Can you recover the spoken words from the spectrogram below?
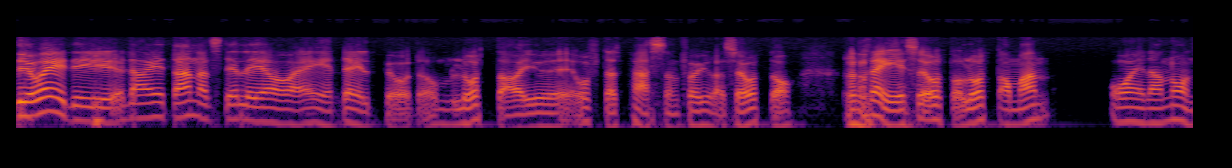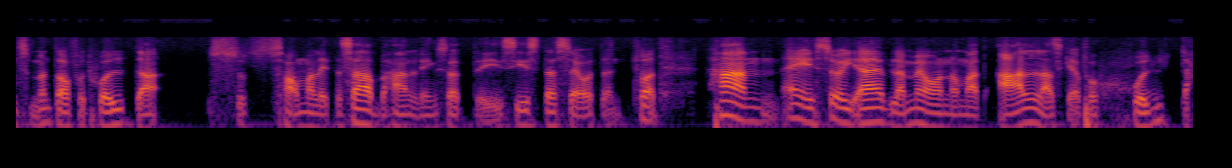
Då är det ju, det är ett annat ställe jag är en del på. De lottar ju oftast passen fyra såtor. Mm. Tre såtor lottar man och är det någon som inte har fått skjuta så har man lite särbehandling så att i sista såten. För att han är så jävla mån om att alla ska få skjuta.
